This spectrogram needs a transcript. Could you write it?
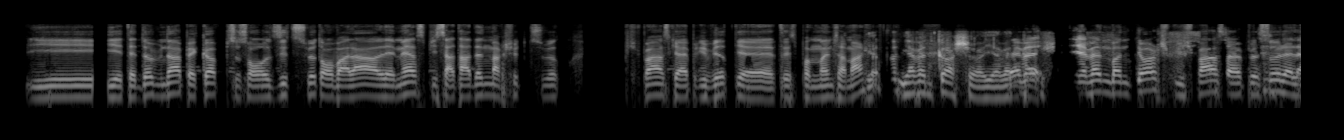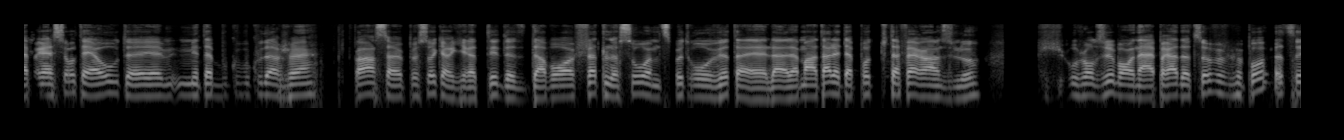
Ils, étaient dominants à pick-up. Ils se sont dit tout de suite, on va aller à l'MS, puis ils s'attendaient de marcher tout de suite je pense qu'il a appris vite que c'est pas de même ça marche. Il y avait une coche. Il y avait, il y avait, une bonne coche, puis je pense que c'est un peu ça, la, pression était haute, euh, il mettait beaucoup, beaucoup d'argent. Je pense que c'est un peu ça qu'il a regretté d'avoir fait le saut un petit peu trop vite. Euh, la, mental n'était pas tout à fait rendu là. Aujourd'hui, bon, on apprend de ça, je veux pas. tu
